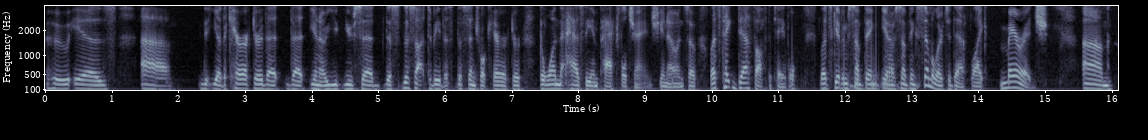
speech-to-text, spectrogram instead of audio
who is, uh, the, you know, the character that that you know you you said this this ought to be the the central character, the one that has the impactful change, you know. And so let's take death off the table. Let's give him something, you know, something similar to death, like marriage. Um,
